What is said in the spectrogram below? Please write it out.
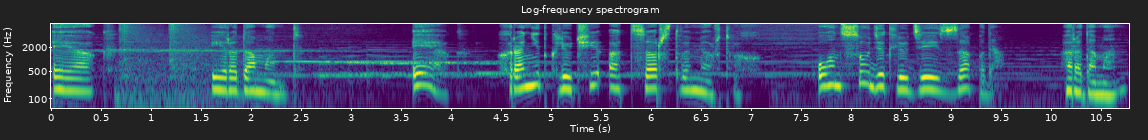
Эак и Радамант. Эак хранит ключи от царства мертвых. Он судит людей с запада. Радамант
